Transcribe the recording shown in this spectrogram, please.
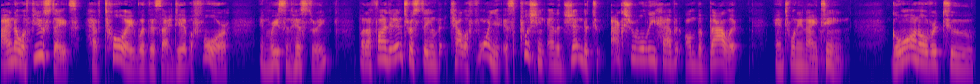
I know a few states have toyed with this idea before in recent history, but I find it interesting that California is pushing an agenda to actually have it on the ballot in 2019. Go on over to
